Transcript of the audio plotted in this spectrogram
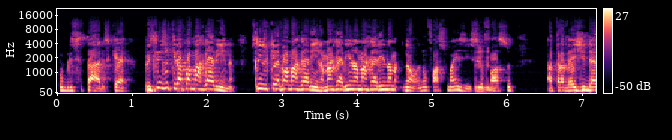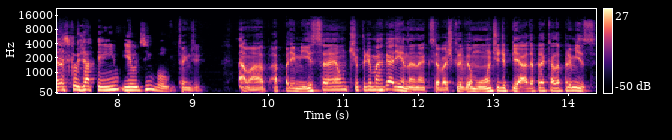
publicitários, que é preciso criar para margarina, preciso criar para margarina, margarina, margarina. Não, eu não faço mais isso. Uhum. Eu faço através de ideias que eu já tenho e eu desenvolvo. Entendi. Não, a, a premissa é um tipo de margarina, né? Que você vai escrever um monte de piada para aquela premissa.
